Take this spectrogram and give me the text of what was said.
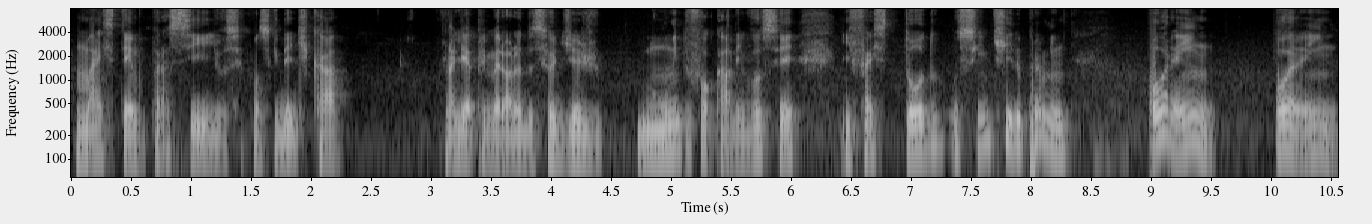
mais tempo para si, de você conseguir dedicar ali a primeira hora do seu dia muito focado em você e faz todo o sentido para mim. Porém, porém,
